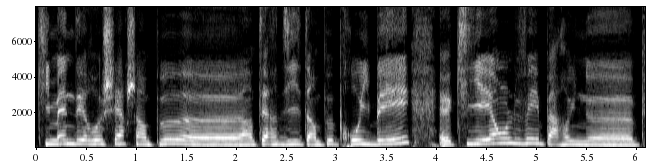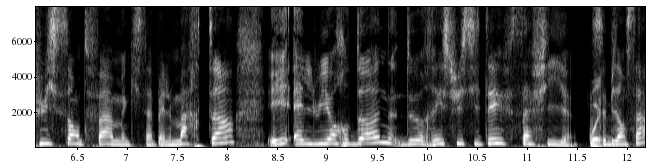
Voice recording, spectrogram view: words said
qui mène des recherches un peu euh, interdites, un peu prohibées, euh, qui est enlevé par une euh, puissante femme qui s'appelle Martha et elle lui ordonne de ressusciter sa fille. Ouais. C'est bien ça?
